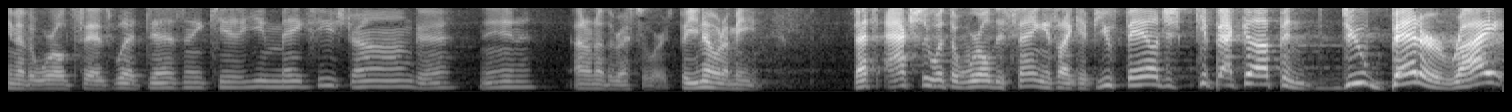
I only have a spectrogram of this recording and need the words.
you know, the world says, what doesn't kill you makes you stronger. I don't know the rest of the words, but you know what I mean. That's actually what the world is saying is like, if you fail, just get back up and do better, right?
